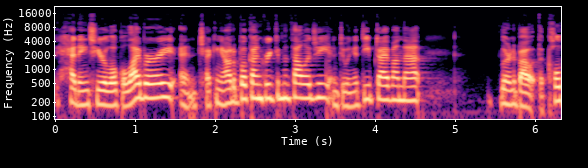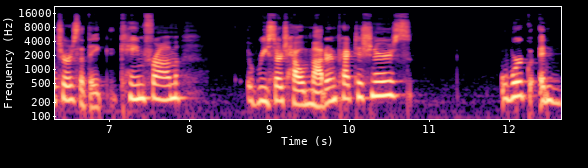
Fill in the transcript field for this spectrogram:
heading to your local library and checking out a book on Greek mythology and doing a deep dive on that, learn about the cultures that they came from, research how modern practitioners work and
